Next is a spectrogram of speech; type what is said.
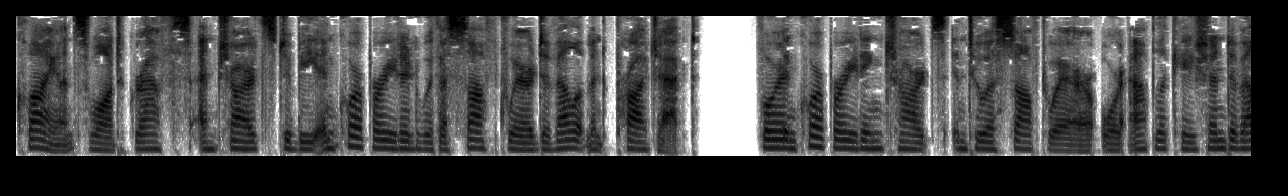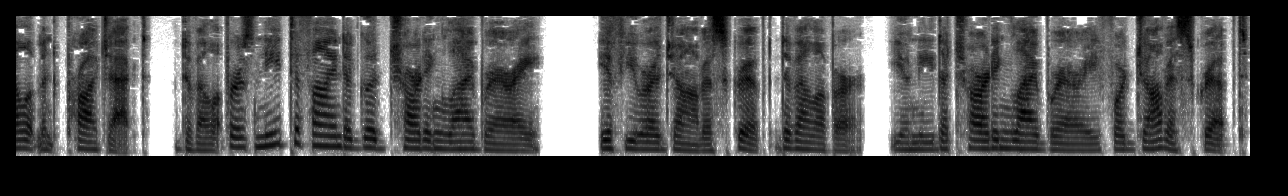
clients want graphs and charts to be incorporated with a software development project. For incorporating charts into a software or application development project, developers need to find a good charting library. If you're a JavaScript developer, you need a charting library for JavaScript.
